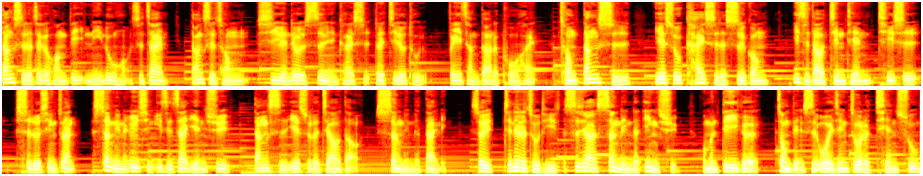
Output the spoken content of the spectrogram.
当时的这个皇帝尼禄哈是在当时从西元六十四年开始对基督徒非常大的迫害，从当时。耶稣开始的事工，一直到今天，其实使徒行传圣灵的运行一直在延续当时耶稣的教导、圣灵的带领。所以今天的主题是下圣灵的应许。我们第一个重点是我已经做了前书，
